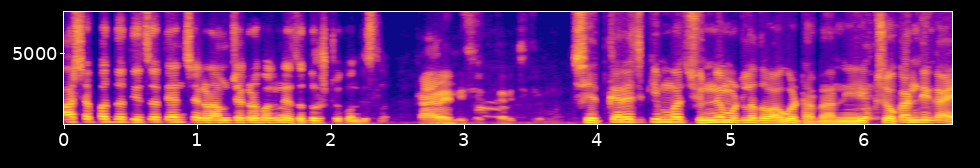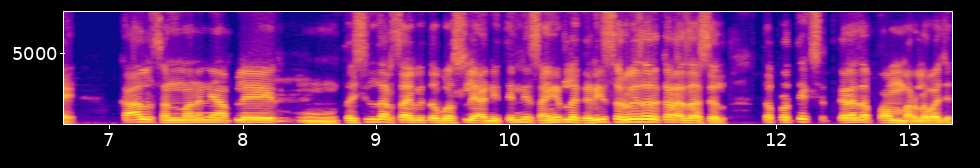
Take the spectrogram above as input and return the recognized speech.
अशा पद्धतीचं त्यांच्याकडे आमच्याकडे बघण्याचा दृष्टिकोन दिसला. काय राहिली शेतकऱ्याची किंमत? शेतकऱ्याची किंमत शून्य म्हटलं तर वावगं ठरणार नाही. एक शोकांतिक आहे. काल सन्मानाने आपले तहसीलदार साहेब इथं बसले आणि त्यांनी सांगितलं घरी सर्वे जर करायचा असेल तर प्रत्येक शेतकऱ्याचा फॉर्म भरला पाहिजे.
